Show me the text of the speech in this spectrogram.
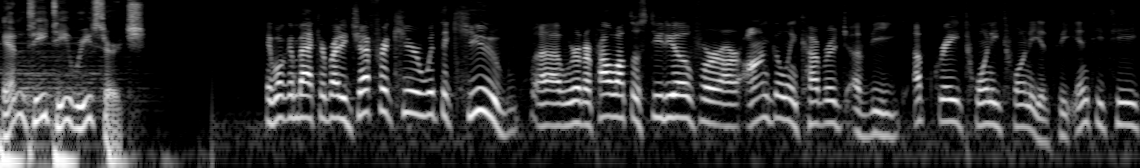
NTT Research. Hey, welcome back everybody. Jeff Frick here with theCUBE. Uh, we're in our Palo Alto studio for our ongoing coverage of the Upgrade 2020. It's the NTT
